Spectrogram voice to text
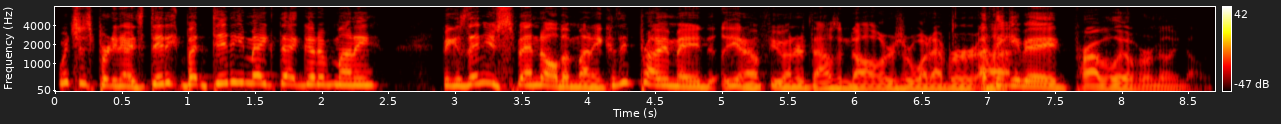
Which is pretty nice. Did he? But did he make that good of money? Because then you spend all the money because he probably made you know a few hundred thousand dollars or whatever. I think uh, he made probably over a million dollars.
